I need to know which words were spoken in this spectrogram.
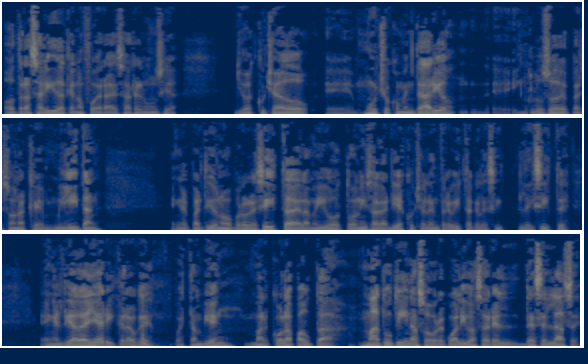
otra salida que no fuera esa renuncia. Yo he escuchado eh, muchos comentarios, eh, incluso de personas que militan en el Partido Nuevo Progresista. El amigo Tony Zagaría, escuché la entrevista que le, hiciste en el día de ayer y creo que pues también marcó la pauta matutina sobre cuál iba a ser el desenlace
